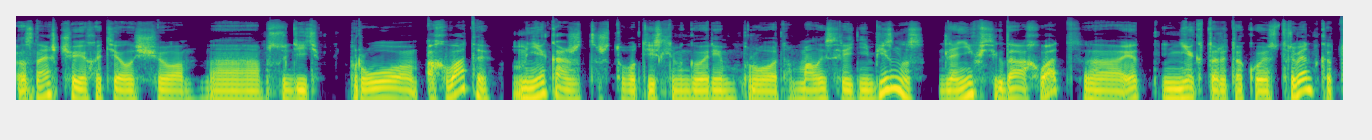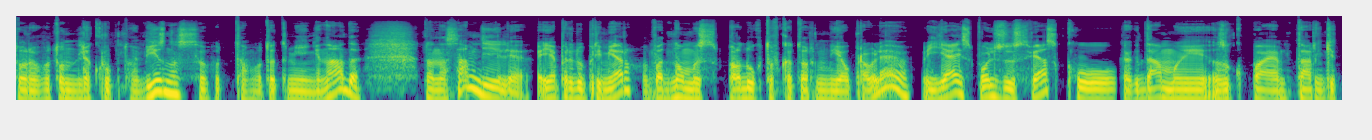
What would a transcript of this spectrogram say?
Знаешь, что я хотел еще э, обсудить? Про охваты, мне кажется, что вот если мы говорим про там, малый и средний бизнес, для них всегда охват э, это некоторый такой инструмент, который вот он для крупного бизнеса, вот там вот это мне не надо. Но на самом деле, я приду пример. В одном из продуктов, которым я управляю, я использую связку, когда мы закупаем таргет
